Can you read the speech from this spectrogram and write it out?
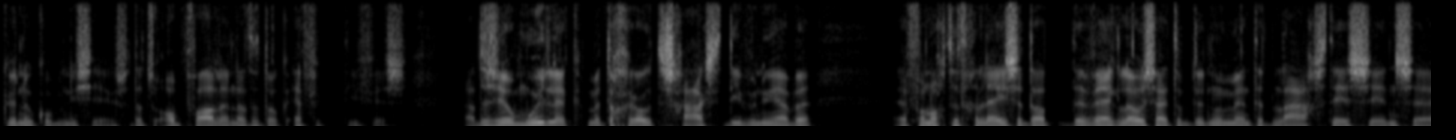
kunnen communiceren. Zodat ze opvallen en dat het ook effectief is. Nou, dat is heel moeilijk met de grote schaarste die we nu hebben. Eh, vanochtend gelezen dat de werkloosheid op dit moment het laagste is sinds eh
